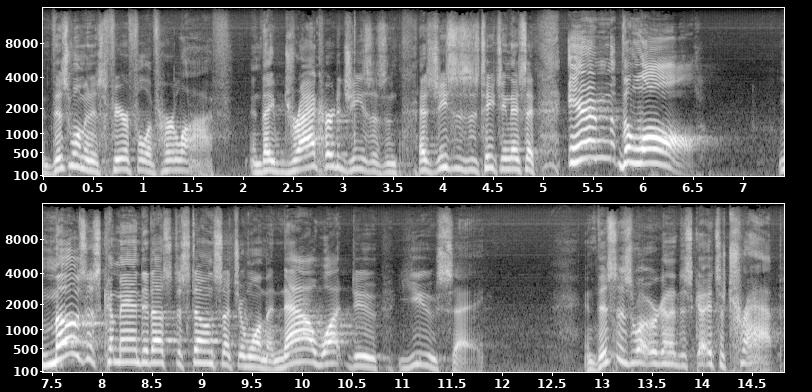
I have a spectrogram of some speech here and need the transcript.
And this woman is fearful of her life And they drag her to Jesus. And as Jesus is teaching, they said, In the law, Moses commanded us to stone such a woman. Now, what do you say? And this is what we're going to discuss. It's a trap.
